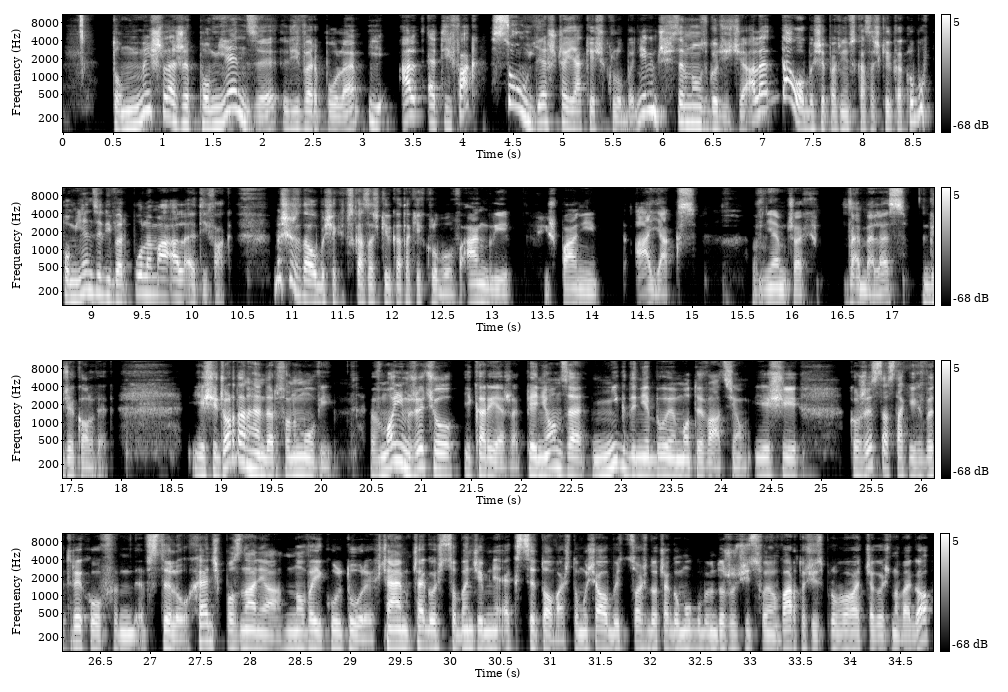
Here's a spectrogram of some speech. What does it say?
to myślę, że pomiędzy Liverpoolem i Al Ettifaq są jeszcze jakieś kluby. Nie wiem, czy się ze mną zgodzicie, ale dałoby się pewnie wskazać kilka klubów pomiędzy Liverpoolem a Al Ettifaq. Myślę, że dałoby się wskazać kilka takich klubów w Anglii, w Hiszpanii, Ajax, w Niemczech, w MLS, gdziekolwiek. Jeśli Jordan Henderson mówi, w moim życiu i karierze pieniądze nigdy nie były motywacją, jeśli korzysta z takich wytrychów w stylu chęć poznania nowej kultury, chciałem czegoś, co będzie mnie ekscytować, to musiało być coś, do czego mógłbym dorzucić swoją wartość i spróbować czegoś nowego,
